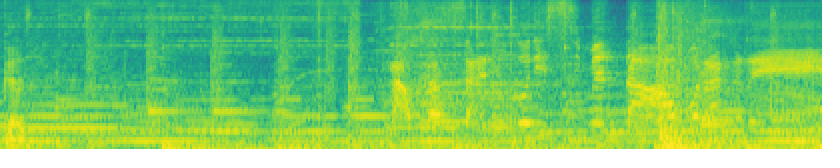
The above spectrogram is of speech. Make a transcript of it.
그니까. 실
